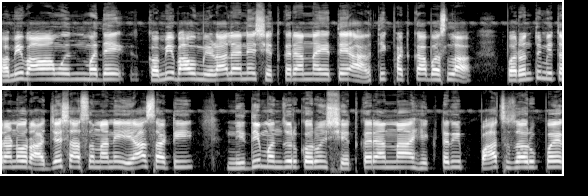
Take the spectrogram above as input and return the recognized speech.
हमी भावामध्ये कमी भाव मिळाल्याने शेतकऱ्यांना येथे आर्थिक फटका बसला. परंतु मित्रांनो राज्य शासनाने यासाठी निधी मंजूर करून शेतकऱ्यांना हेक्टरी पाच हजार रुपये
